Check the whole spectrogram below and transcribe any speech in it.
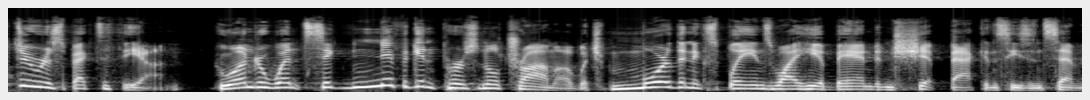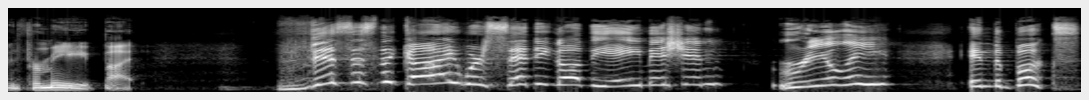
All due respect to Theon, who underwent significant personal trauma, which more than explains why he abandoned ship back in season 7 for me, but this is the guy we're sending on the A mission? Really? In the books,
